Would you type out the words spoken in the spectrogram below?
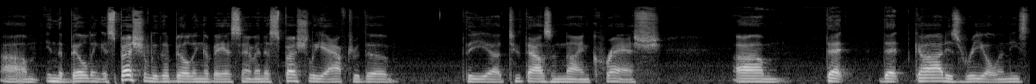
um, in the building, especially the building of ASM, and especially after the the uh, 2009 crash, um, that that God is real and he's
